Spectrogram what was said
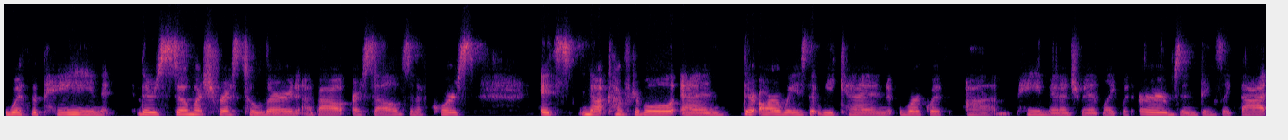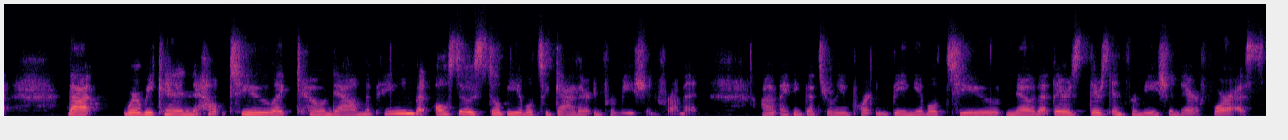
with the pain there's so much for us to learn about ourselves. And of course it's not comfortable. And there are ways that we can work with um, pain management like with herbs and things like that that where we can help to like tone down the pain but also still be able to gather information from it um, i think that's really important being able to know that there's there's information there for us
